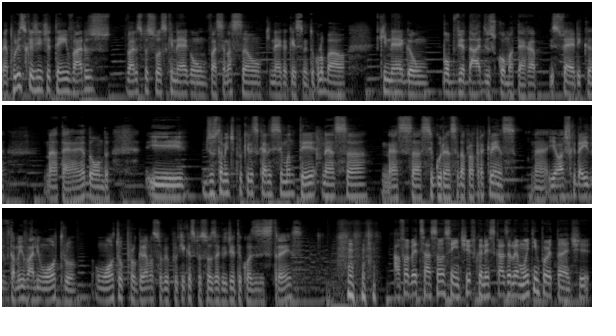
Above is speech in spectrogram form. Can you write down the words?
É por isso que a gente tem vários várias pessoas que negam vacinação, que negam aquecimento global, que negam obviedades como a Terra esférica, na Terra redonda. E justamente porque eles querem se manter nessa nessa segurança da própria crença, né? E eu acho que daí também vale um outro um outro programa sobre por que, que as pessoas acreditam em coisas estranhas, a alfabetização científica, nesse caso, ela é muito importante.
